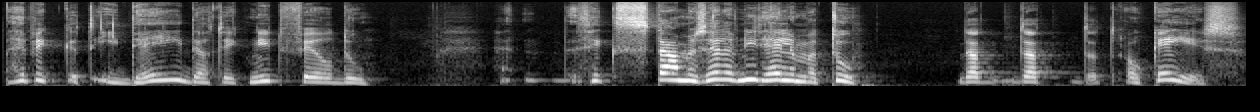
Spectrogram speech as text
heb ik het idee dat ik niet veel doe. Ik sta mezelf niet helemaal toe dat dat, dat oké is.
